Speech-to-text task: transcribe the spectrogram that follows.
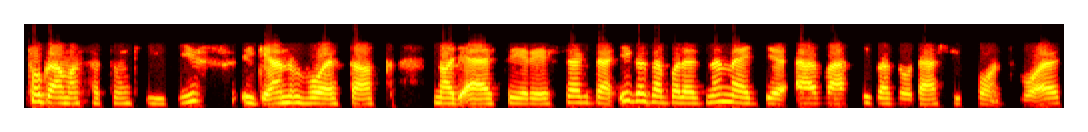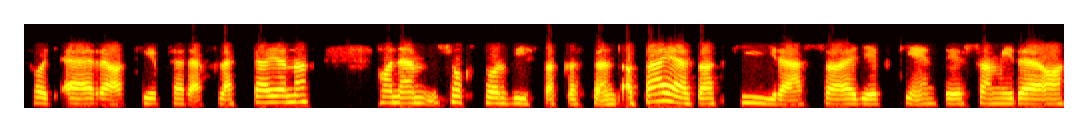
Fogalmazhatunk így is. Igen, voltak nagy eltérések, de igazából ez nem egy elvárt igazodási pont volt, hogy erre a képre reflektáljanak, hanem sokszor visszaköszönt. A pályázat kiírása egyébként, és amire a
